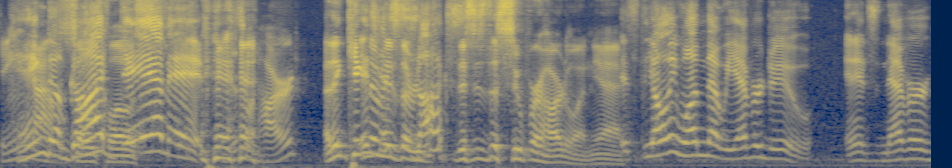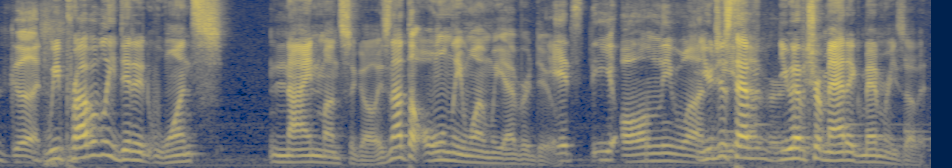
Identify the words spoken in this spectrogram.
Kingdom, So god close. damn it! Is this one hard? I think Kingdom is the. sucks. This is the super hard one. Yeah. it's the only one that we ever do, and it's never good. we probably did it once nine months ago. It's not the only one we ever do. It's the only one. you just we have ever you have do. traumatic memories of it.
